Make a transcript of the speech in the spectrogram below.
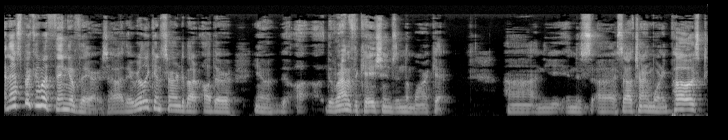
and that's become a thing of theirs. Uh, they're really concerned about other, you know, the, uh, the ramifications in the market. Uh, in, the, in this uh, South China Morning Post,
